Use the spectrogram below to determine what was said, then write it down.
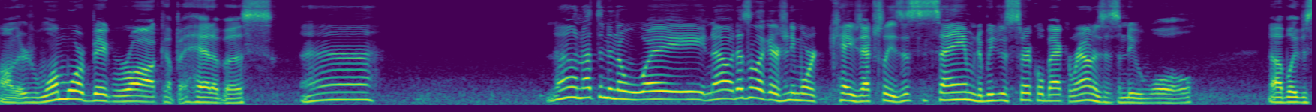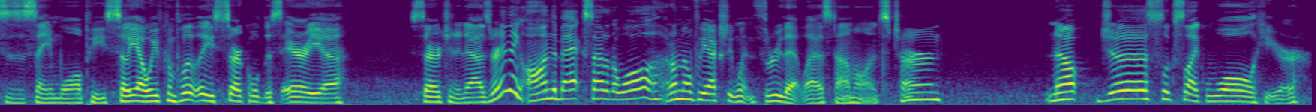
Oh, there's one more big rock up ahead of us. Uh, no, nothing in the way. No, it doesn't look like there's any more caves. Actually, is this the same? Did we just circle back around? Is this a new wall? No, I believe this is the same wall piece. So yeah, we've completely circled this area, searching it out. Is there anything on the back side of the wall? I don't know if we actually went through that last time. Hold on, let's turn. Nope, just looks like wall here.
